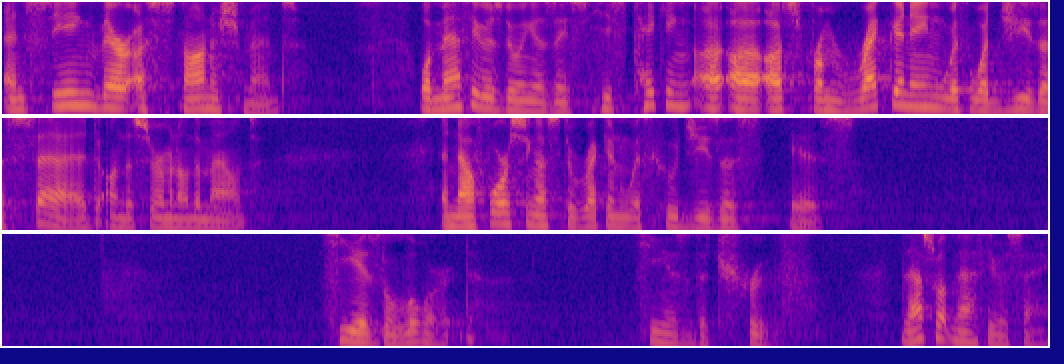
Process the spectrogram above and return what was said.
and seeing their astonishment, what Matthew is doing is he's taking uh, uh, us from reckoning with what Jesus said on the Sermon on the Mount and now forcing us to reckon with who Jesus is. He is the Lord, He is the truth. That's what Matthew is saying.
